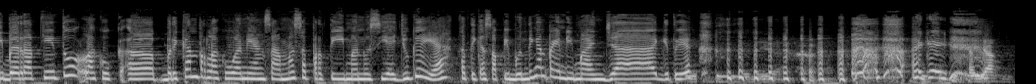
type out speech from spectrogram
Ibaratnya itu laku, eh, berikan perlakuan yang sama seperti manusia juga ya. Ketika sapi bunting kan pengen dimanja gitu ya. Iya. Oke. Sayang.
